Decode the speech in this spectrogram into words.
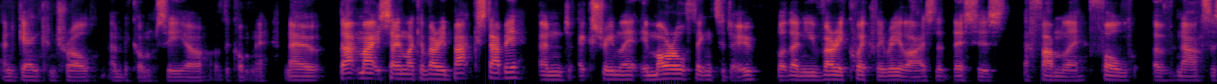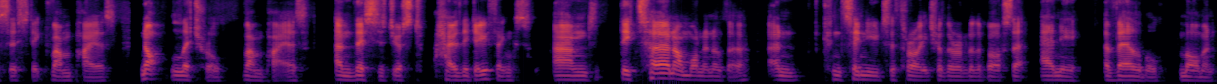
and gain control and become CEO of the company. Now, that might sound like a very backstabby and extremely immoral thing to do, but then you very quickly realize that this is a family full of narcissistic vampires, not literal vampires. And this is just how they do things. And they turn on one another and continue to throw each other under the bus at any available moment.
